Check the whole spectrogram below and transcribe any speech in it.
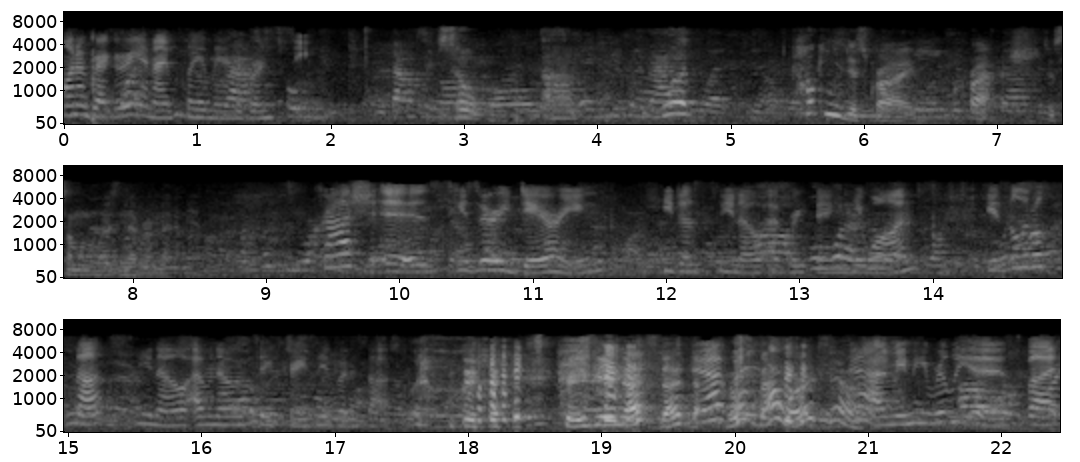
Oana Gregory, and I play Amanda Bernstein. So, um, what? How can you describe Crash to someone who has never met him? Crash is he's very daring. He does, you know, everything he wants. He's a little nuts, you know. I mean, I would say crazy, but it's that a little harsh? Crazy and nuts? That- that- yeah. that works, yeah. yeah, I mean, he really is. But,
